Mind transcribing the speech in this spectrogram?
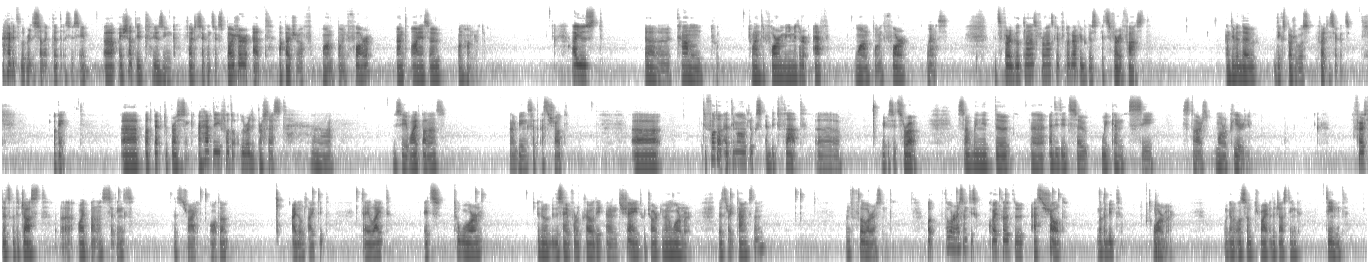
I have it already selected as you see. Uh, I shot it using 30 seconds exposure at aperture of 1.4 and ISO 100. I used uh, Canon 24mm f1.4 lens. It's a very good lens for landscape photography because it's very fast. And even though the exposure was 30 seconds. Okay, uh, but back to processing. I have the photo already processed uh, you see white balance uh, being set as shot. Uh, the photo at the moment looks a bit flat uh, because it's raw, so we need to uh, edit it so we can see stars more clearly. First let's adjust uh, white balance settings. Let's try auto. I don't like it. Daylight it's too warm, it will be the same for cloudy and shade, which are even warmer. Let's try tungsten and fluorescent. Well, fluorescent is quite close to as shot, but a bit warmer. We can also try adjusting tint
